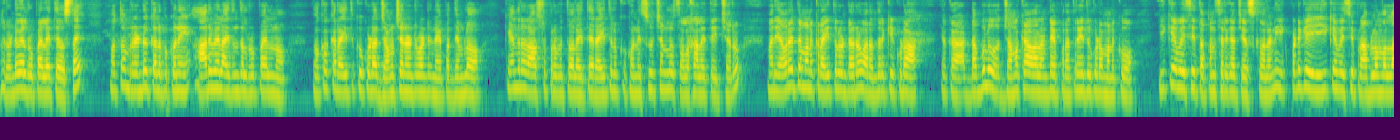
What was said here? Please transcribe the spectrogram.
రెండు వేల రూపాయలు అయితే వస్తాయి. మొత్తం రెండు కలుపుకొని ఆరు వేల ఐదు వందల రూపాయలను ఒక్కొక్క రైతుకు కూడా జమ చేయనటువంటి నేపథ్యంలో కేంద్ర రాష్ట్ర ప్రభుత్వాలు అయితే రైతులకు కొన్ని సూచనలు సలహాలు అయితే ఇచ్చారు. మరి ఎవరైతే మనకు రైతులు ఉంటారో వారందరికీ కూడా ఈ యొక్క డబ్బులు జమ కావాలంటే ప్రతి రైతు కూడా మనకు ఈకేవైసీ తప్పనిసరిగా చేసుకోవాలని ఇప్పటికే ఈ ఈకేవైసీ ప్రాబ్లం వల్ల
